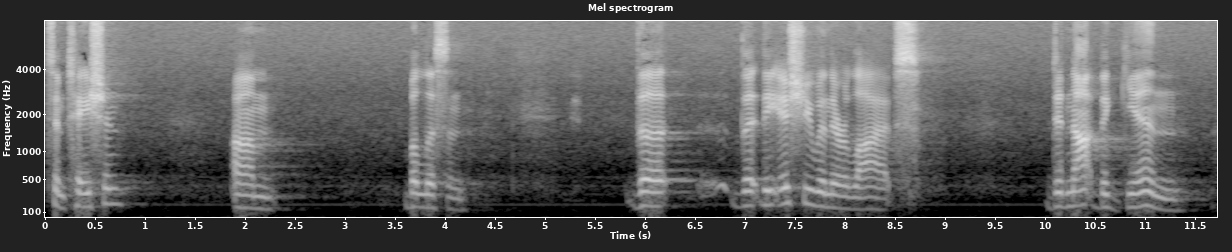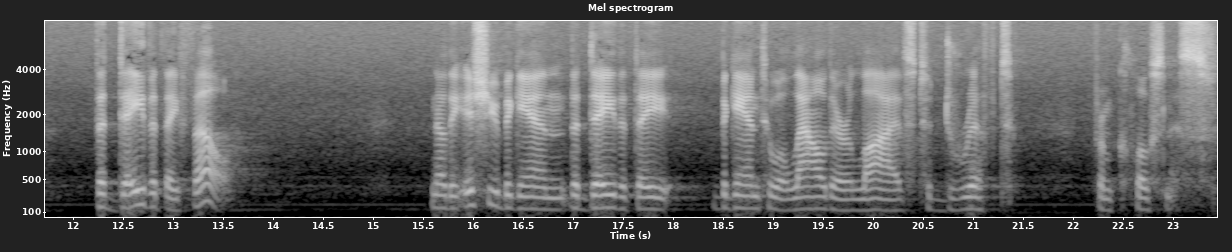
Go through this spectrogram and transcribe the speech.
temptation. Um, but listen, the, the, the issue in their lives did not begin the day that they fell. No, the issue began the day that they began to allow their lives to drift from closeness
